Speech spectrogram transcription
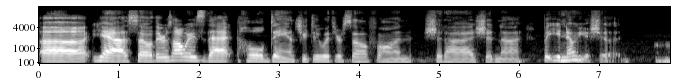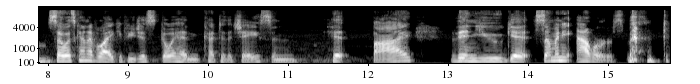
uh yeah, so there's always that whole dance you do with yourself on should I, shouldn't I? But you know you should. Mm-hmm. So it's kind of like if you just go ahead and cut to the chase and hit buy, then you get so many hours back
